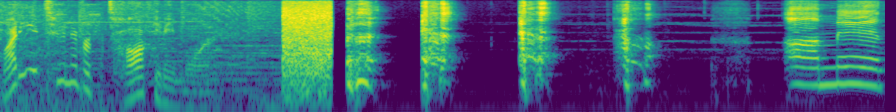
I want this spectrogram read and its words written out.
Why do you two never talk anymore? Aw, ah, man.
